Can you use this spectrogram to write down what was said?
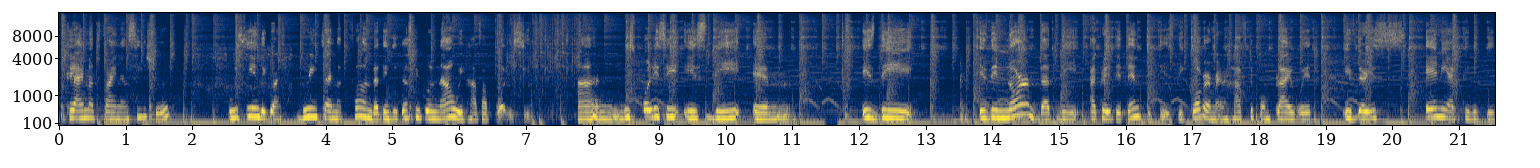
climate finance issues we see in the green climate fund that indigenous people now we have a policy. And this policy is the um, is the is the norm that the accredited entities, the government, have to comply with if there is any activity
